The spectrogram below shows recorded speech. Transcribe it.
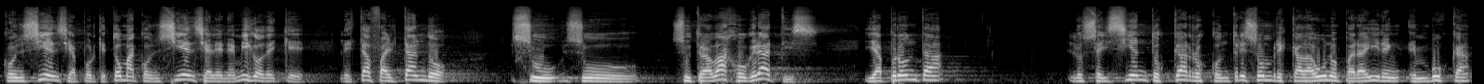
conciencia, porque toma conciencia el enemigo de que le está faltando su, su, trabajo gratis y apronta los 600 carros con tres hombres cada uno para ir en busca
